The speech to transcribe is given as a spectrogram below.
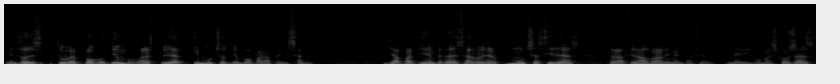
Entonces tuve poco tiempo para estudiar y mucho tiempo para pensar. Y a partir de ahí empecé a desarrollar muchas ideas relacionadas con la alimentación. Me digo más cosas,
